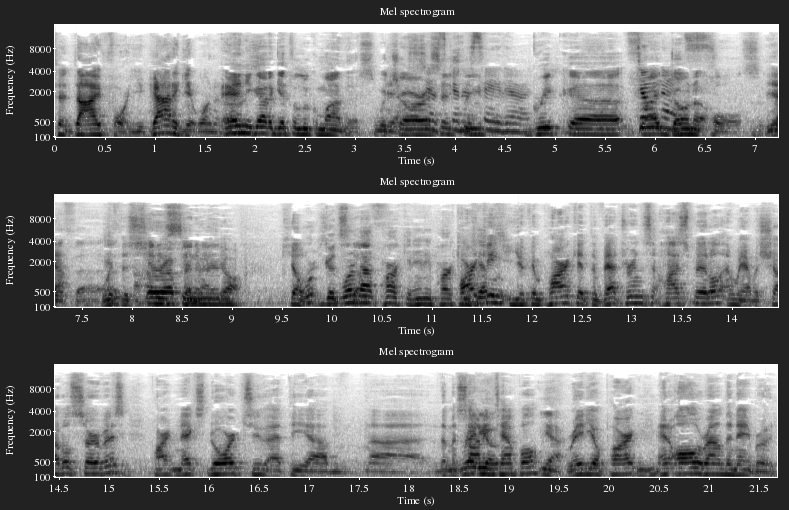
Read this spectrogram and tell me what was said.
to die for. You got to get one of those. And you got to get the loukoumades, which Yes. are Just essentially. Greek uh, fried Donuts. donut holes yeah, with, uh, with the honey, syrup cinnamon. and the, oh, killers. What, Good what stuff. about parking? Any parking Parking, tips? you can park at the Veterans Hospital, and we have a shuttle service. Park next door to at the um, uh, the Masonic Radio- Temple, yeah. Radio Park, and all around the neighborhood.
